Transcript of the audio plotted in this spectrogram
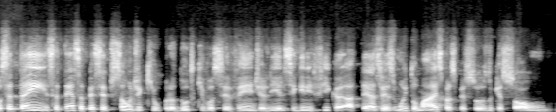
você tem, você tem essa percepção de que o produto que você vende ali, ele significa até às vezes muito mais para as pessoas do que só um,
